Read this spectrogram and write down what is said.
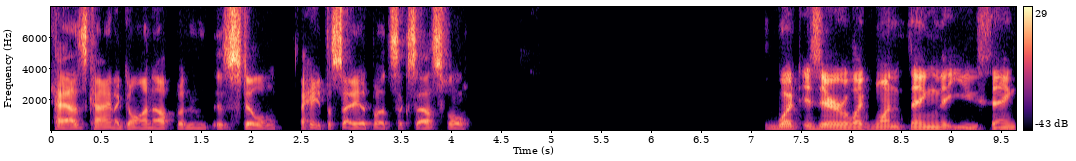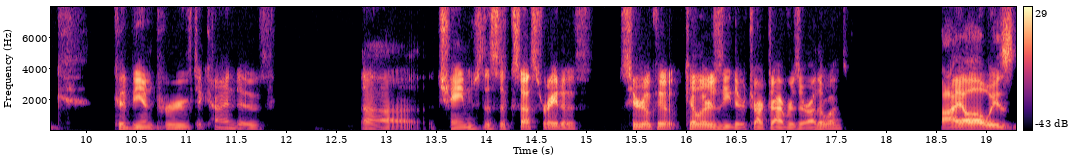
has kind of gone up and is still i hate to say it but successful what is there like one thing that you think could be improved to kind of uh change the success rate of serial ki- killers either truck drivers or otherwise I always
